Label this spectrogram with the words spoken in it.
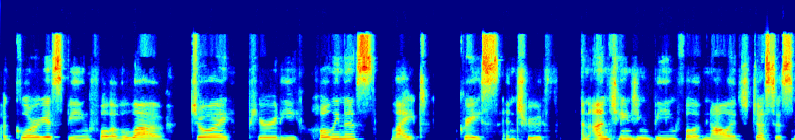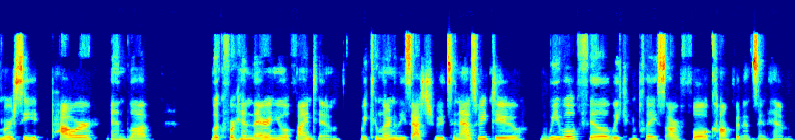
a glorious being full of love, joy, purity, holiness, light, grace, and truth, an unchanging being full of knowledge, justice, mercy, power, and love. Look for him there and you will find him. We can learn these attributes, and as we do, we will feel we can place our full confidence in him.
